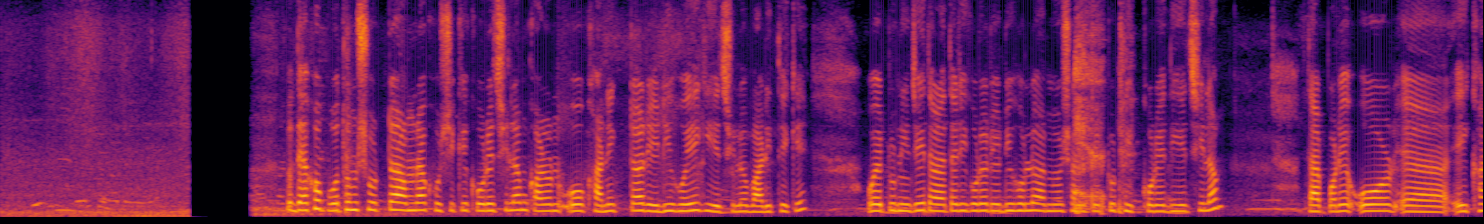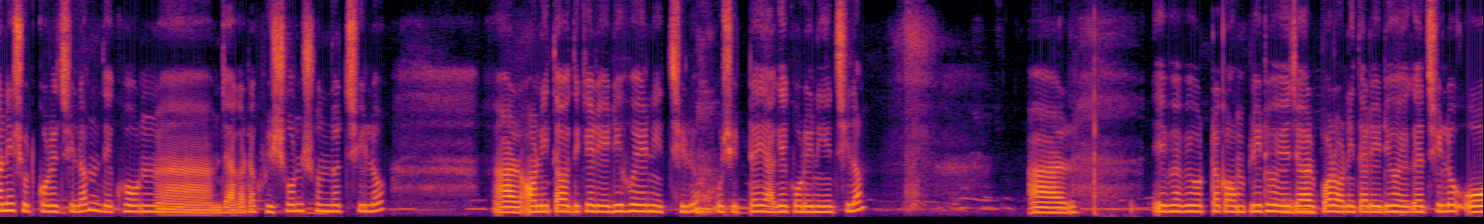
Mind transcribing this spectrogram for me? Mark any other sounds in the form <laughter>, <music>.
তো দেখো, প্রথম শ্যুটটা আমরা খুশিকে করেছিলাম, কারণ ও খানিকটা রেডি হয়ে গিয়েছিল বাড়ি থেকে। ও একটু নিজেই তাড়াতাড়ি করে রেডি হলো আমি ওর শাড়িটা একটু ঠিক করে দিয়েছিলাম। তারপরে ওর এইখানে শ্যুট করেছিলাম। দেখুন জায়গাটা ভীষণ সুন্দর ছিল। আর অনিতা ওদিকে রেডি হয়ে নিচ্ছিল। খুশিরটাই আগে করে নিয়েছিলাম। আর এইভাবে ওরটা কমপ্লিট হয়ে যাওয়ার পর অনিতা রেডি হয়ে গেছিল। ও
